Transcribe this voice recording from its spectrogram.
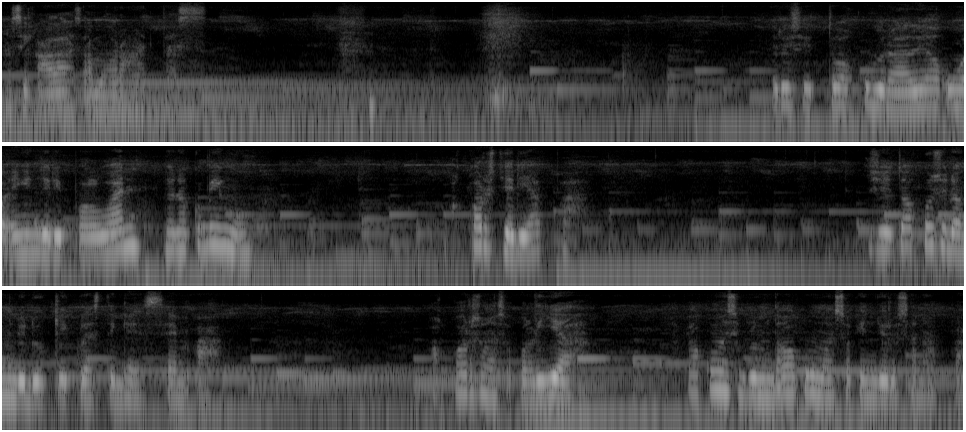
Masih kalah sama orang atas. Dari situ aku beralih, aku gak ingin jadi polwan dan aku bingung aku harus jadi apa di situ aku sudah menduduki kelas 3 SMA aku harus masuk kuliah tapi aku masih belum tahu aku mau masukin jurusan apa.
